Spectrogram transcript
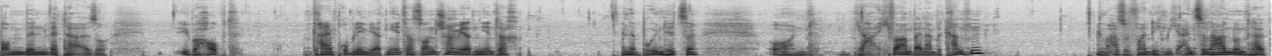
Bombenwetter. Also überhaupt kein Problem. Wir hatten jeden Tag Sonnenschein, wir hatten jeden Tag in der Bullenhitze. Und ja, ich war bei einer Bekannten, war so freundlich, mich einzuladen und hat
